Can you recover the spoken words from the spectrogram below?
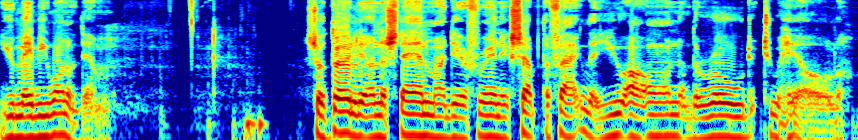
You may be one of them. So, thirdly, understand, my dear friend, accept the fact that you are on the road to hell.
